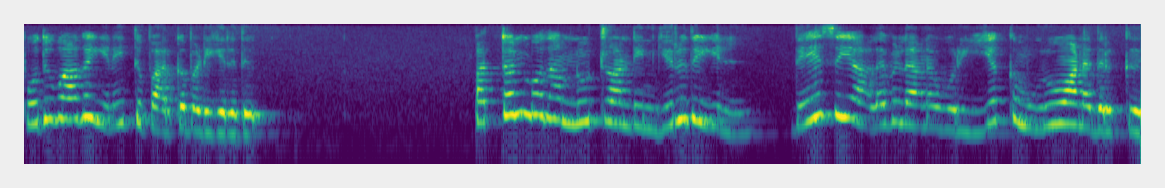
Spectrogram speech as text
பொதுவாக இணைத்து பார்க்கப்படுகிறது. பத்தொன்பதாம் நூற்றாண்டின் இறுதியில் தேசிய அளவிலான ஒரு இயக்கம் உருவானதற்கு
